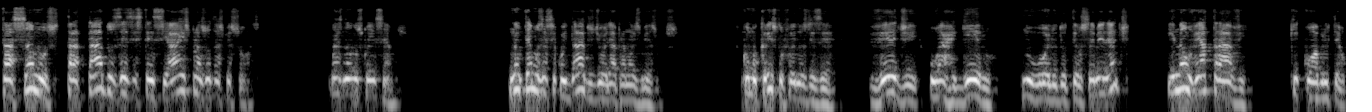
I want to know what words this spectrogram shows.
Traçamos tratados existenciais para as outras pessoas. Mas não nos conhecemos. Não temos esse cuidado de olhar para nós mesmos. Como Cristo foi nos dizer: vede o argueiro no olho do teu semelhante e não vê a trave que cobre o teu.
